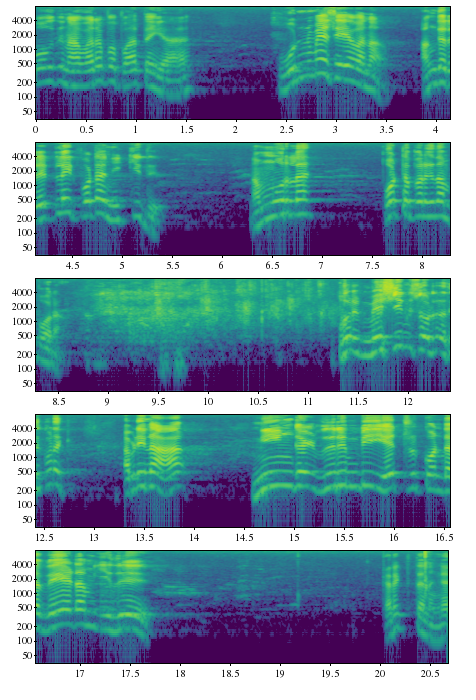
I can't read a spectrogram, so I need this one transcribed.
போகுது. நான் வரப்ப பார்த்தேங்க ஒண்ணுமே செய்ய வேணாம். அங்க ரெட் லைட் போட்டா நிற்கிது நம்ம ஊர்ல போட்ட பிறகு தான் போறான். ஒரு மெஷின் சொல்றது கூட அப்படின்னா நீங்கள் விரும்பி ஏற்றுக்கொண்ட வேடம் இது. கரெக்ட் தானுங்க.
